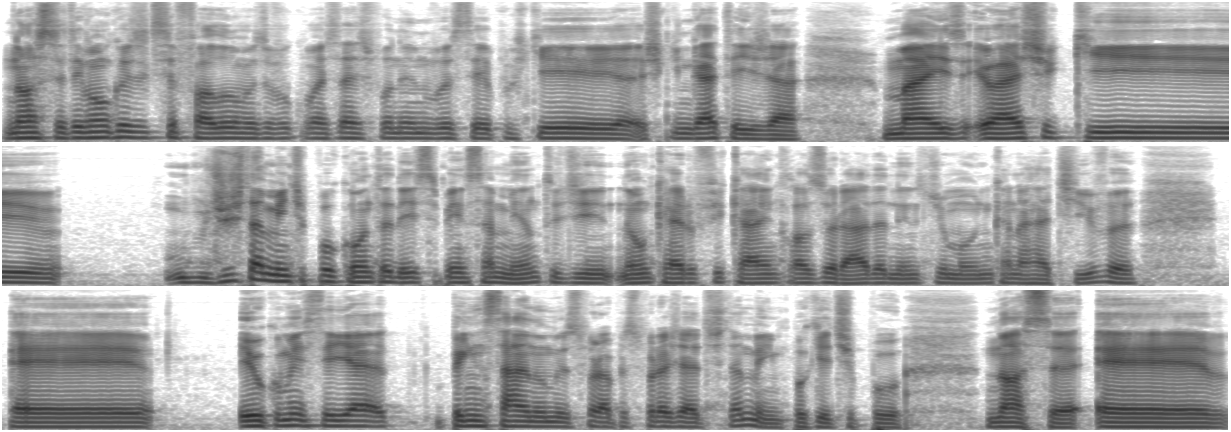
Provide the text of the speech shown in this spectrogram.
Nossa, teve uma coisa que você falou, mas eu vou começar respondendo você, porque acho que engatei já. Mas eu acho que. Justamente por conta desse pensamento de não quero ficar enclausurada dentro de uma única narrativa, é, eu comecei a pensar nos meus próprios projetos também. Porque, tipo, nossa, é,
